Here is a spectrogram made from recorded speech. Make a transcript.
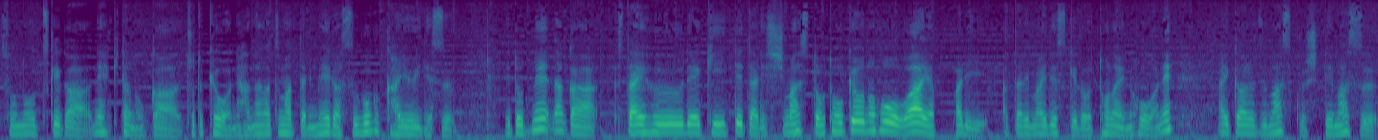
そのつけがね来たのかちょっと今日はね鼻が詰まったり目がすごくかゆいです。えっとねなんかスタイフで聞いてたりしますと東京の方はやっぱり当たり前ですけど都内の方はね相変わらずマスクしてます。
